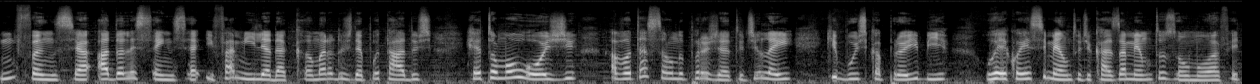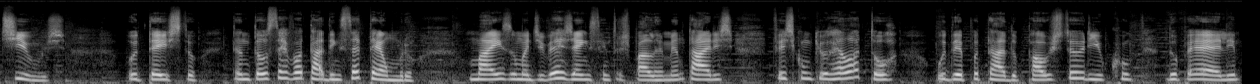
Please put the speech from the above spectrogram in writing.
Infância, Adolescência e Família da Câmara dos Deputados retomou hoje a votação do projeto de lei que busca proibir o reconhecimento de casamentos homoafetivos. O texto tentou ser votado em setembro, mas uma divergência entre os parlamentares fez com que o relator, o deputado Paulo Eurico, do PL,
